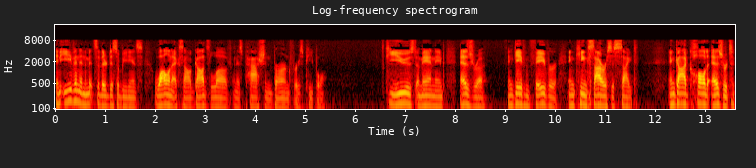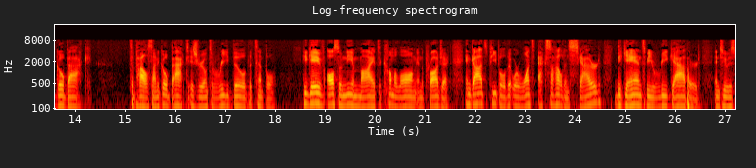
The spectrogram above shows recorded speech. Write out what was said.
And even in the midst of their disobedience, while in exile, God's love and his passion burned for his people. He used a man named Ezra and gave him favor in King Cyrus's sight. And God called Ezra to go back to Palestine, to go back to Israel and to rebuild the temple. He gave also Nehemiah to come along in the project. And God's people that were once exiled and scattered began to be regathered into his,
